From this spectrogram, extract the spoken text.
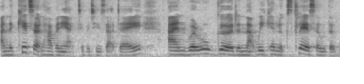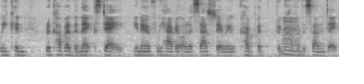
and the kids don't have any activities that day, and we're all good, and that weekend looks clear so that we can recover the next day. You know, if we have it on a Saturday, we recover recover mm. the Sunday.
